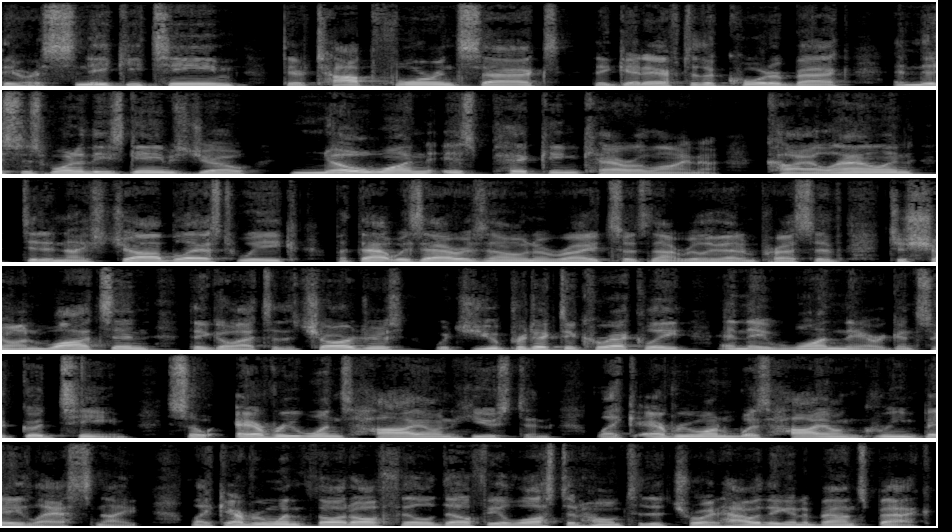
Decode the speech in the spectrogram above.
They're a sneaky team. They're top four in sacks. They get after the quarterback. And this is one of these games, Joe. No one is picking Carolina. Kyle Allen did a nice job last week, but that was Arizona, right? So it's not really that impressive. Deshaun Watson, they go out to the Chargers, which you predicted correctly, and they won there against a good team. So everyone's high on Houston, like everyone was high on Green Bay last night. Like everyone thought, oh, Philadelphia lost at home to Detroit. How are they going to bounce back?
